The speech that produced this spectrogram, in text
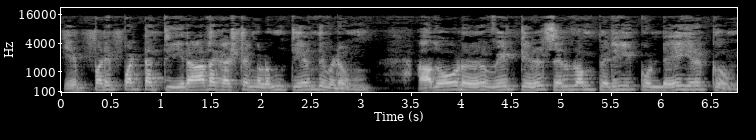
எப்படிப்பட்ட தீராத கஷ்டங்களும் தீர்ந்துவிடும். அதோடு வீட்டில் செல்வம் பெருகிக் கொண்டே இருக்கும்.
